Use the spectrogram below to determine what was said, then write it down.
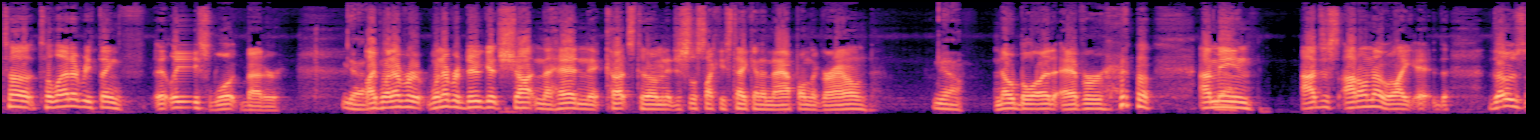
to to let everything at least look better. yeah, Like whenever whenever dude gets shot in the head and it cuts to him and it just looks like he's taking a nap on the ground. yeah, No blood ever. I mean, I just I don't know. Like it, those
